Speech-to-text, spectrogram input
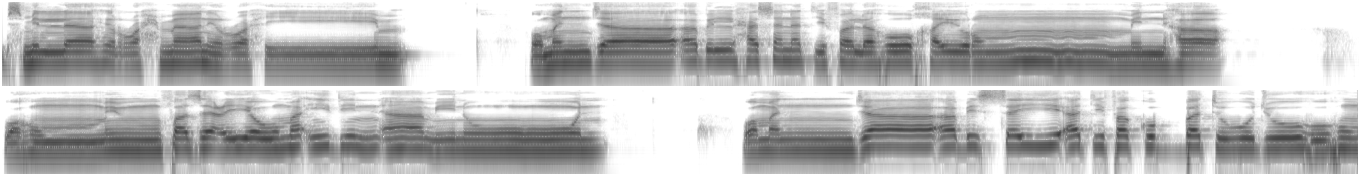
بسم الله الرحمن الرحيم. ومن جاء بالحسنة فله خير منها وهم من فزع يومئذ آمنون ومن جاء بالسيئة فكبت وجوههم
